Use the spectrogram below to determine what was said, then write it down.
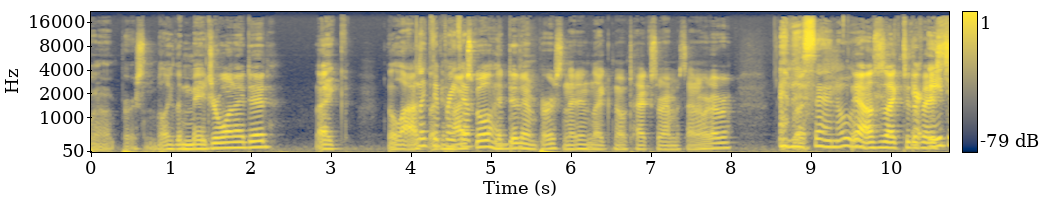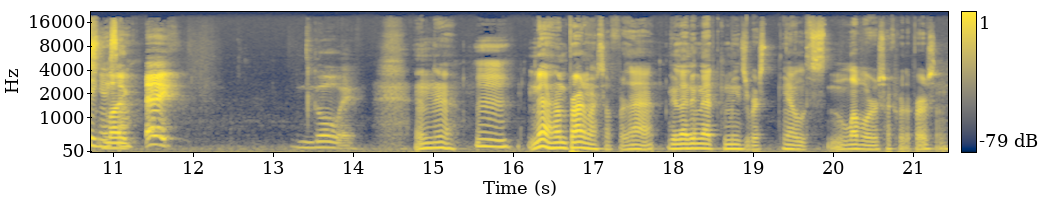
are on person, but like the major one I did, like the last Like like, the in high school, I did it in person. I didn't like no text or MSN or whatever. MSN. Oh. Yeah, I was like to the You're face, like, yourself. hey, go away. And yeah, Mm. yeah, I'm proud of myself for that because I think that means you res- you have this level of respect for the person,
